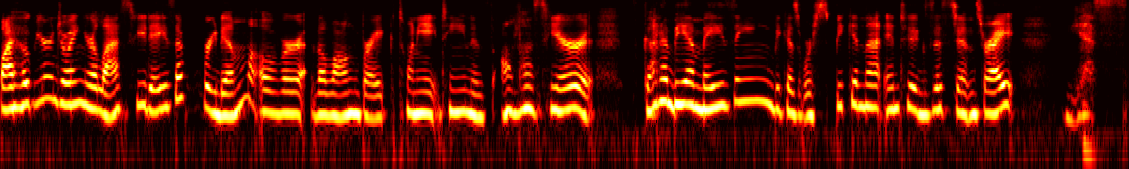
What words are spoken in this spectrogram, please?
Well, I hope you're enjoying your last few days of freedom over the long break. 2018 is almost here. It's going to be amazing because we're speaking that into existence, right? Yes.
